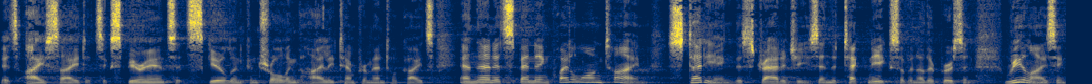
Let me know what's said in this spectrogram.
it's eyesight, it's experience, it's skill in controlling the highly temperamental kites, and then it's spending quite a long time studying the strategies and the techniques of another person, realizing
